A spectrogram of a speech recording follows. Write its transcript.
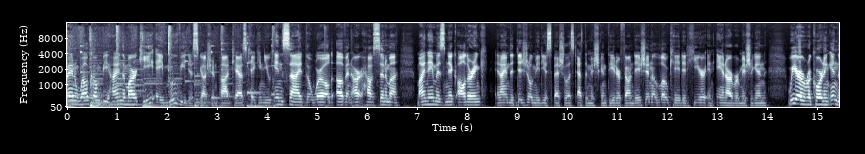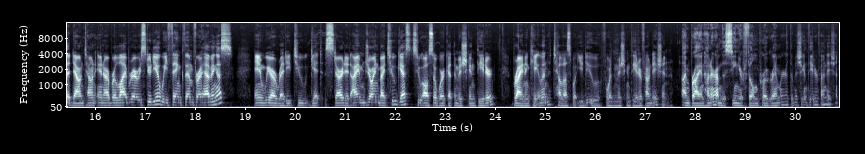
And welcome Behind the Marquee, a movie discussion podcast taking you inside the world of an art house cinema. My name is Nick Alderink, and I am the digital media specialist at the Michigan Theater Foundation, located here in Ann Arbor, Michigan. We are recording in the downtown Ann Arbor Library Studio. We thank them for having us, and we are ready to get started. I am joined by two guests who also work at the Michigan Theater. Brian and Caitlin, tell us what you do for the Michigan Theater Foundation. I'm Brian Hunter. I'm the senior film programmer at the Michigan Theater Foundation.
